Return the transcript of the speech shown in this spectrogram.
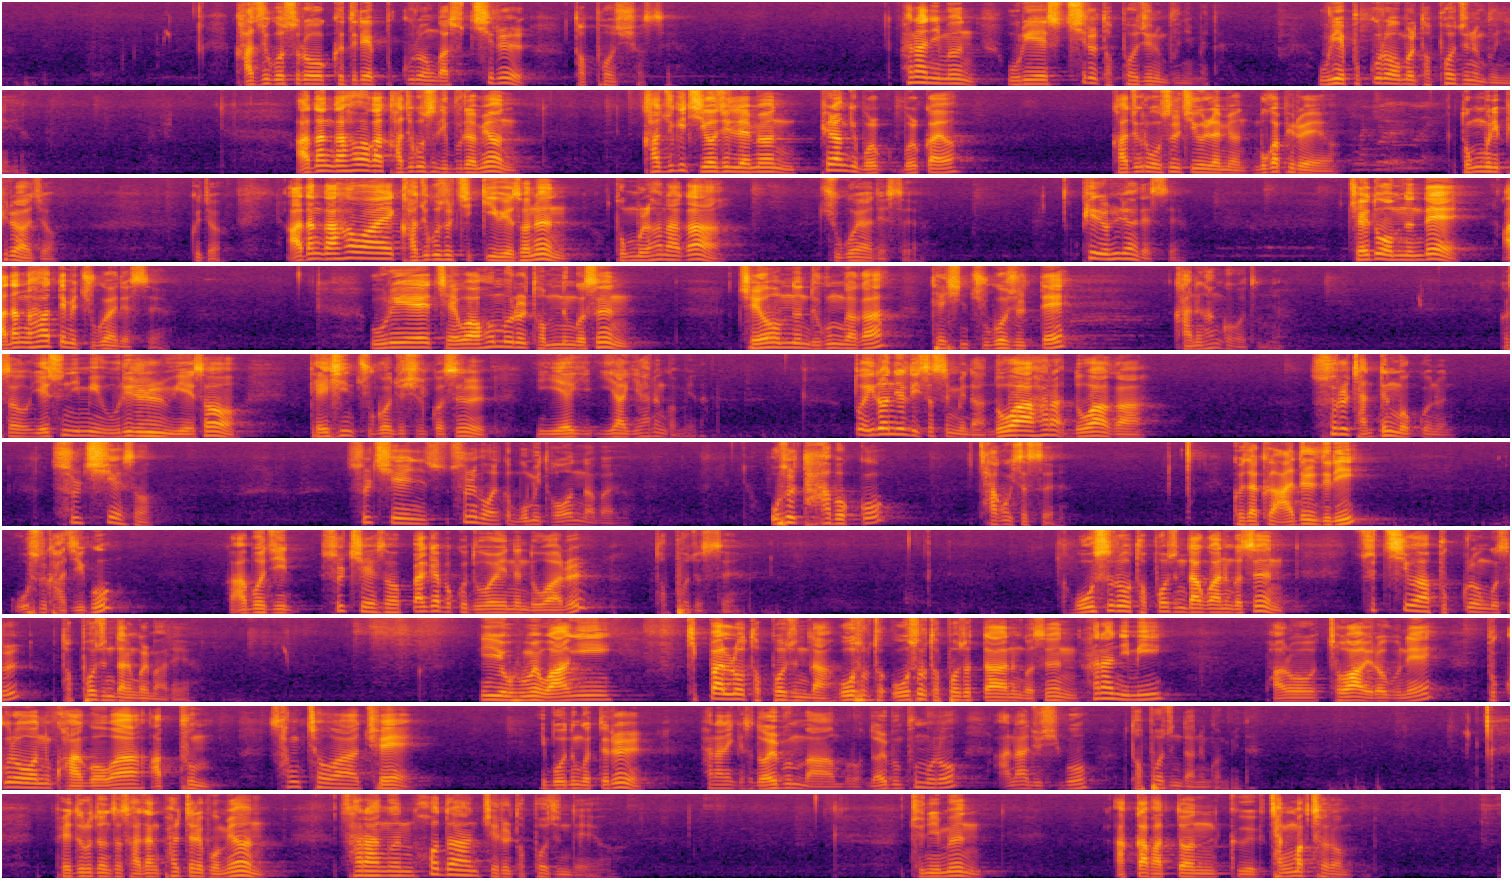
가죽옷으로 그들의 부끄러움과 수치를 덮어주셨어요. 하나님은 우리의 수치를 덮어주는 분입니다. 우리의 부끄러움을 덮어주는 분이에요. 아담과 하와가 가죽 옷을 입으려면 가죽이 지어지려면 필요한 게 뭘, 뭘까요? 가죽으로 옷을 지으려면 뭐가 필요해요? 동물이 필요하죠. 그죠? 아담과 하와의 가죽 옷을 짓기 위해서는 동물 하나가 죽어야 됐어요. 피를 흘려야 됐어요. 죄도 없는데 아담과 하와 때문에 죽어야 됐어요. 우리의 죄와 허물을 덮는 것은 죄 없는 누군가가 대신 죽어줄 때 가능한 거거든요. 그래서 예수님이 우리를 위해서 대신 죽어주실 것을 이야기, 이야기 하는 겁니다. 또 이런 일도 있었습니다. 노아 하라, 노아가 술을 잔뜩 먹고는 술 취해서 술 취해 술을 먹으니까 몸이 더웠나 봐요. 옷을 다 벗고 자고 있었어요. 그러자 그 아들들이 옷을 가지고 그 아버지 술 취해서 빨개 벗고 누워 있는 노아를 덮어줬어요. 옷으로 덮어준다고 하는 것은 수치와 부끄러운 것을 덮어준다는 걸 말해요. 이 보면 왕이 깃발로 덮어준다, 옷으로, 덮- 옷으로 덮어줬다는 것은 하나님이 바로 저와 여러분의 부끄러운 과거와 아픔, 상처와 죄, 이 모든 것들을 하나님께서 넓은 마음으로, 넓은 품으로 안아주시고 덮어준다는 겁니다. 베드로전서 4장 8절에 보면 사랑은 허다한 죄를 덮어준대요. 주님은 아까 봤던 그 장막처럼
